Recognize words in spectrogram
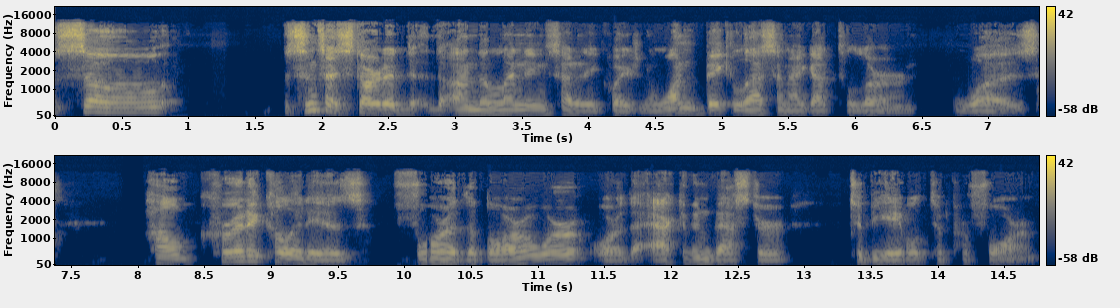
so since I started on the lending side of the equation, one big lesson I got to learn was how critical it is for the borrower or the active investor to be able to perform.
